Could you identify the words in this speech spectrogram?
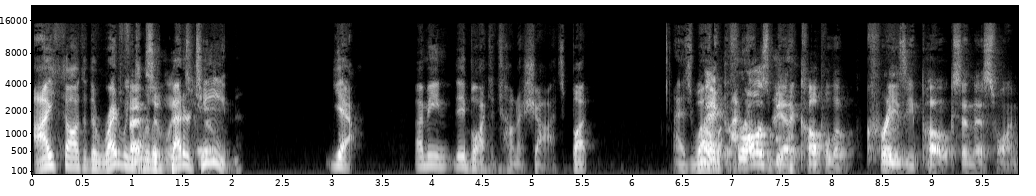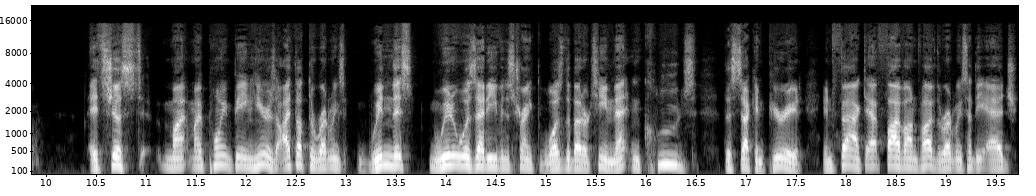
I thought that the Red Wings were the better too. team. Yeah. I mean, they blocked a ton of shots, but as well. Man, Crosby I, had a couple of crazy pokes in this one. It's just my, my point being here is I thought the Red Wings when this when it was at even strength was the better team. That includes the second period. In fact, at five on five, the Red Wings had the edge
